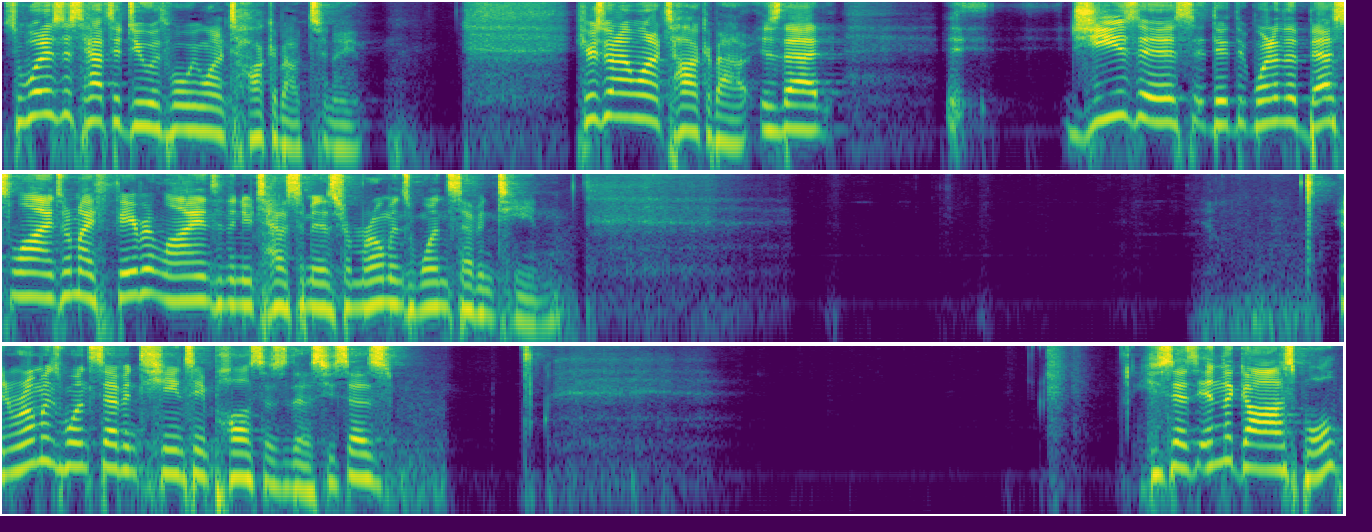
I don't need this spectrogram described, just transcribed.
so what does this have to do with what we want to talk about tonight? Here's what I want to talk about is that eh, Jesus, one of the best lines, one of my favorite lines in the New Testament is from Romans 117. In Romans 1:17, St. Paul says this. He says, he says, in the gospel,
